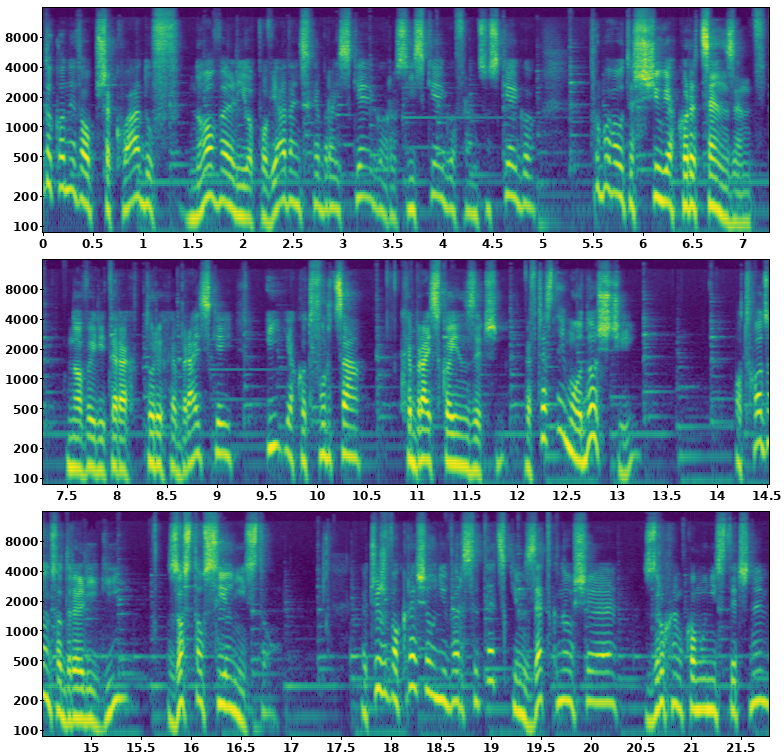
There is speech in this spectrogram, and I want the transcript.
dokonywał przekładów nowel i opowiadań z hebrajskiego, rosyjskiego, francuskiego. Próbował też sił jako recenzent nowej literatury hebrajskiej i jako twórca hebrajskojęzyczny. We wczesnej młodości odchodząc od religii, został syjonistą. Lecz już w okresie uniwersyteckim zetknął się z ruchem komunistycznym,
